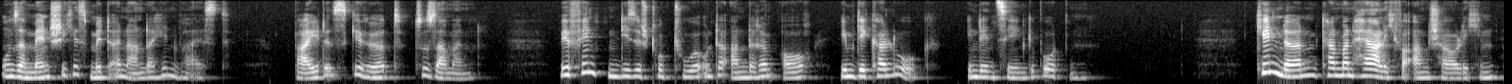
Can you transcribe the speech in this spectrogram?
unser menschliches Miteinander hinweist. Beides gehört zusammen. Wir finden diese Struktur unter anderem auch im Dekalog, in den zehn Geboten. Kindern kann man herrlich veranschaulichen,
